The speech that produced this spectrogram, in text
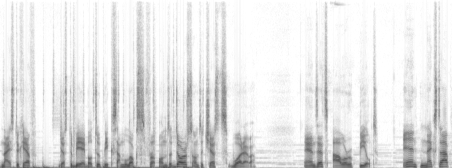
nice to have, just to be able to pick some locks from on the doors, on the chests, whatever. And that's our build. And next up,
